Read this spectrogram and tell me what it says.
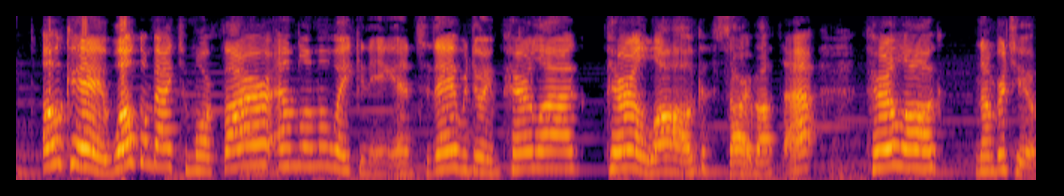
Okay, welcome back to more Fire Emblem Awakening, and today we're doing Paralogue, Paralogue, sorry about that, Paralogue number 2.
